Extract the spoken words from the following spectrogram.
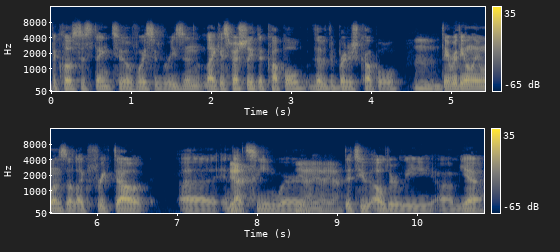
the closest thing to a voice of reason. Like especially the couple, the the British couple. Mm, They were the only ones that like freaked out uh in Yeah. that scene where yeah, yeah, yeah. the two elderly um yeah.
